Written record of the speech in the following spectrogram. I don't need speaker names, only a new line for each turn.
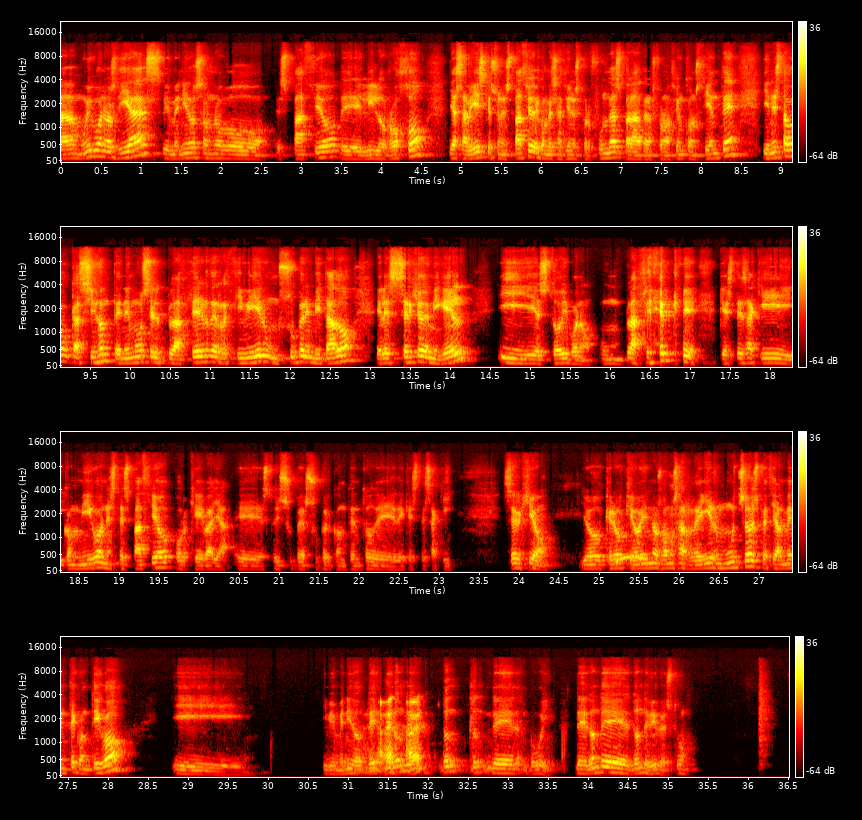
Hola, muy buenos días. Bienvenidos a un nuevo espacio del Hilo Rojo. Ya sabéis que es un espacio de conversaciones profundas para la transformación consciente. Y en esta ocasión tenemos el placer de recibir un súper invitado. Él es Sergio de Miguel. Y estoy, bueno, un placer que, estés aquí conmigo en este espacio porque, vaya, eh, estoy súper, súper contento de que estés aquí. Sergio, yo creo que hoy nos vamos a reír mucho, especialmente contigo. Y, bienvenido. ¿De, dónde, dónde, vives tú?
